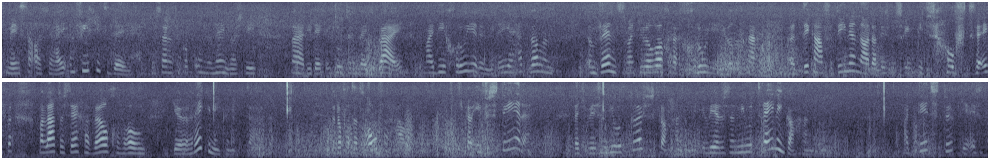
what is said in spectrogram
Tenminste, als jij een visie te delen hebt. Er zijn natuurlijk ook ondernemers die, nou ja, die denken, ik doe het er een beetje bij. Maar die groeien er niet. En je hebt wel een, een wens, want je wil wel graag groeien. Je wil er graag uh, dik aan verdienen. Nou, dat is misschien iets overdreven. Maar laten we zeggen, wel gewoon je rekening kunnen betalen. En nog wat aan overhouden. Dat je kan investeren. Dat je weer eens een nieuwe cursus kan gaan doen. Dat je weer eens een nieuwe training kan gaan doen. Maar dit stukje is het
